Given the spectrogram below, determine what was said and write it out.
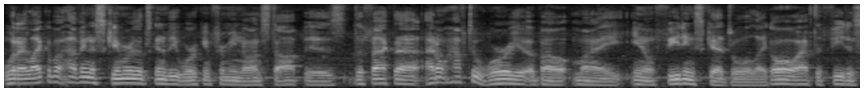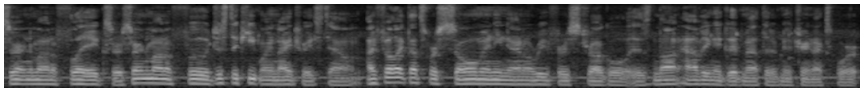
what I like about having a skimmer that's going to be working for me nonstop is the fact that I don't have to worry about my, you know, feeding schedule. Like, oh, I have to feed a certain amount of flakes or a certain amount of food just to keep my nitrates down. I feel like that's where so many nano reefers struggle is not having a good method of nutrient export.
